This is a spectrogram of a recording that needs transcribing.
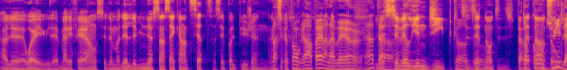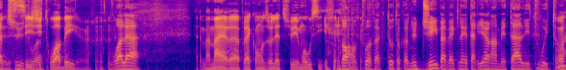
Ah, le, ouais, le- ma référence, c'est le modèle de 1957. Ça, c'est pas le plus jeune. parce que ton grand-père en avait un. hein, le Civilian Jeep que tu disais, non, tu, parlais conduit tantôt, le là-dessus, toi. CJ3B. hein. Voilà. Ma mère, euh, après, a conduit là-dessus et moi aussi. Bon, toi, tu as connu le Jeep avec l'intérieur en métal et tout et tout. Ouais.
